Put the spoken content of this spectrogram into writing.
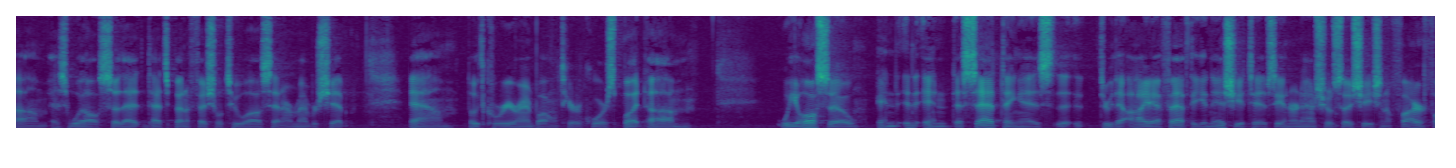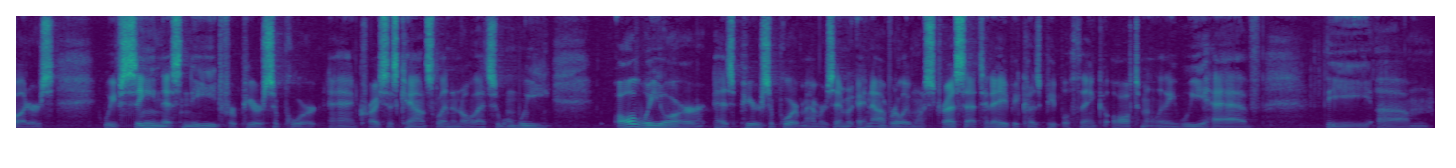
um, as well. So that that's beneficial to us and our membership, um, both career and volunteer, of course. But um, we also, and and the sad thing is, through the IAFF, the initiatives, the International Association of Firefighters, we've seen this need for peer support and crisis counseling and all that. So when we all we are as peer support members, and, and I really want to stress that today because people think ultimately we have the um,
